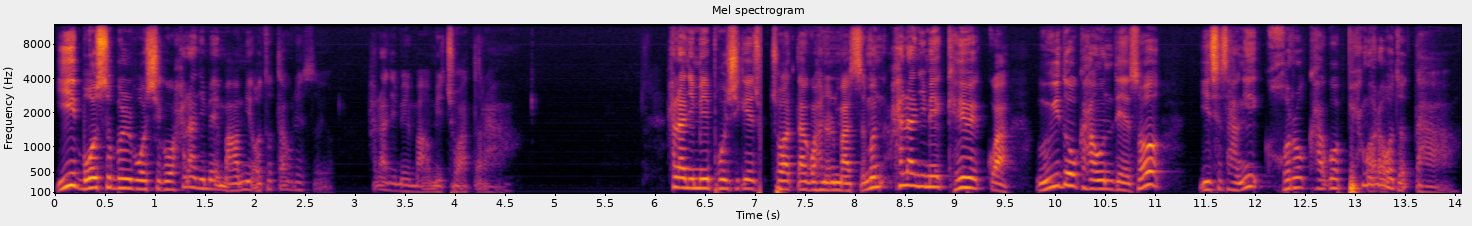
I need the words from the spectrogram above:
이 모습을 보시고 하나님의 마음이 어떻다고 그랬어요. 하나님의 마음이 좋았더라. 하나님이 보시기에 좋았다고 하는 말씀은 하나님의 계획과 의도 가운데서 이 세상이 거룩하고 평화로워졌다.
